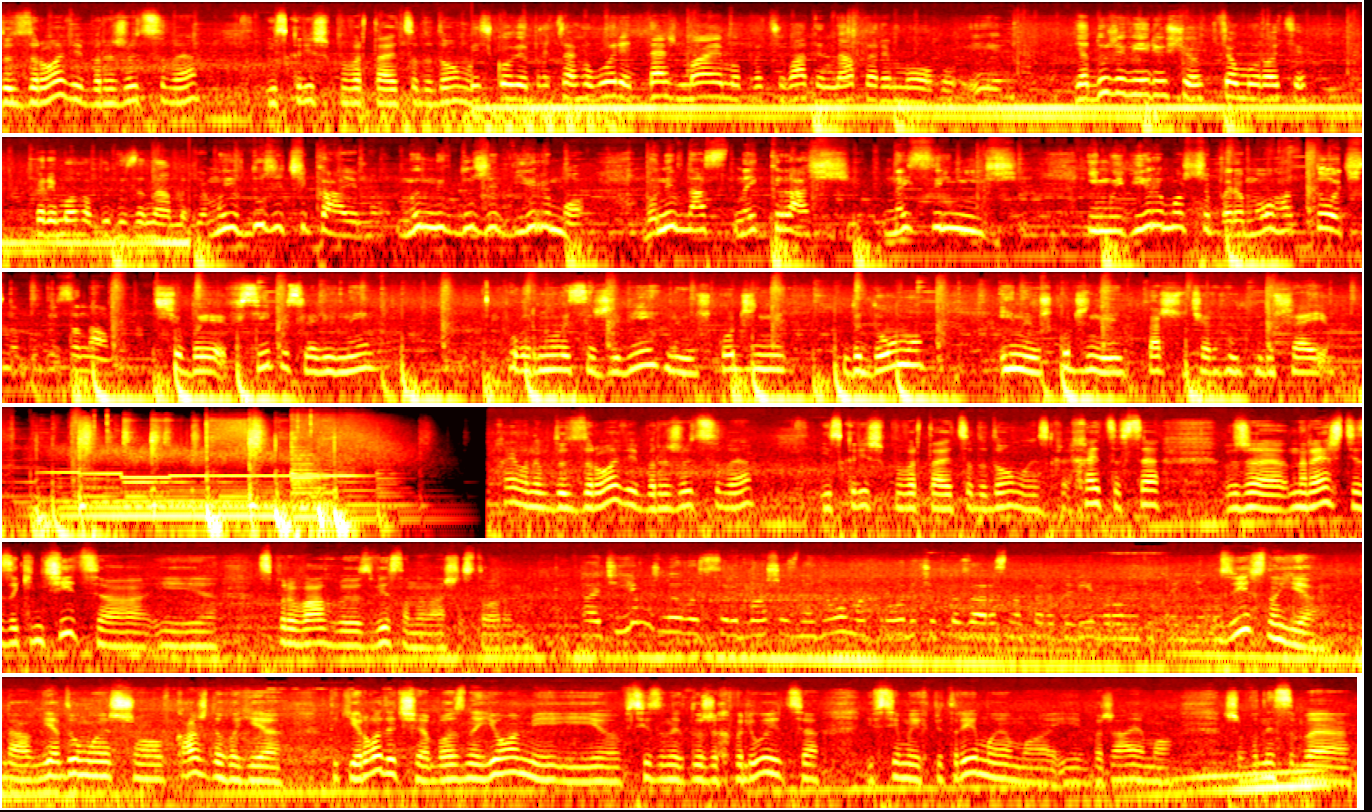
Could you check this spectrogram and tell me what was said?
будуть здорові, бережуть себе і скоріше повертаються додому. Військові про це говорять, теж маємо працювати на перемогу. І я дуже вірю, що в цьому році перемога буде за нами. Ми їх дуже чекаємо, ми в них дуже віримо. Вони в нас найкращі, найсильніші. І ми віримо, що перемога точно буде за нами. щоб всі після війни повернулися живі, неушкоджені додому і неушкоджені в першу чергу душею. Хай вони будуть здорові, бережуть себе і скоріше повертаються додому. І Хай це все вже нарешті закінчиться і з перевагою, звісно, на нашу сторону. Чи є можливість серед ваших знайомих, родичів, хто зараз на передовій боронить Україну? Звісно, є. Да, я думаю, що в кожного є такі родичі або знайомі, і всі за них дуже хвилюються, і всі ми їх підтримуємо і бажаємо, щоб вони себе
